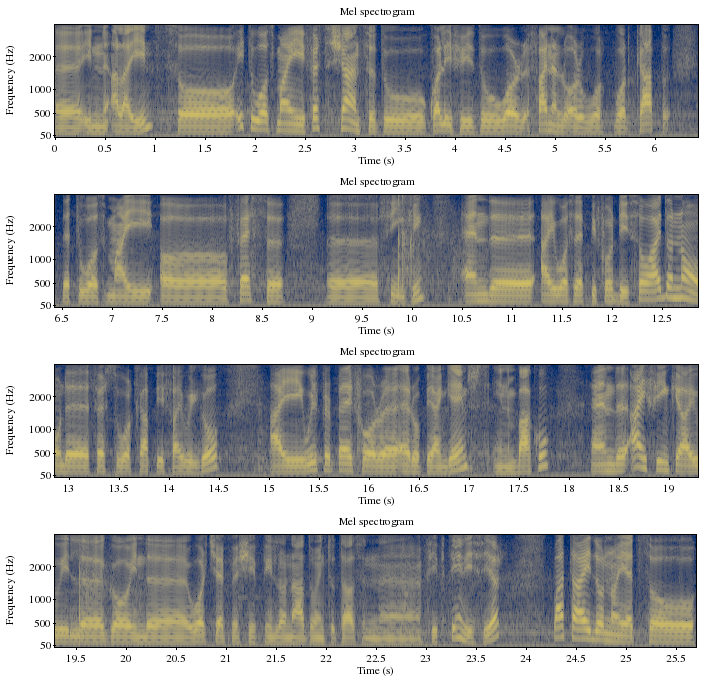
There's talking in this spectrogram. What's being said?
uh, in Al Ain. So it was my first chance to qualify to World Final or World, Cup. That was my uh, first uh, thinking, and uh, I was happy for this. So I don't know the first World Cup if I will go. I will prepare for uh, European Games in Baku and uh, I think I will uh, go in the World Championship in Lonato in 2015 this year, but I don't know yet. So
